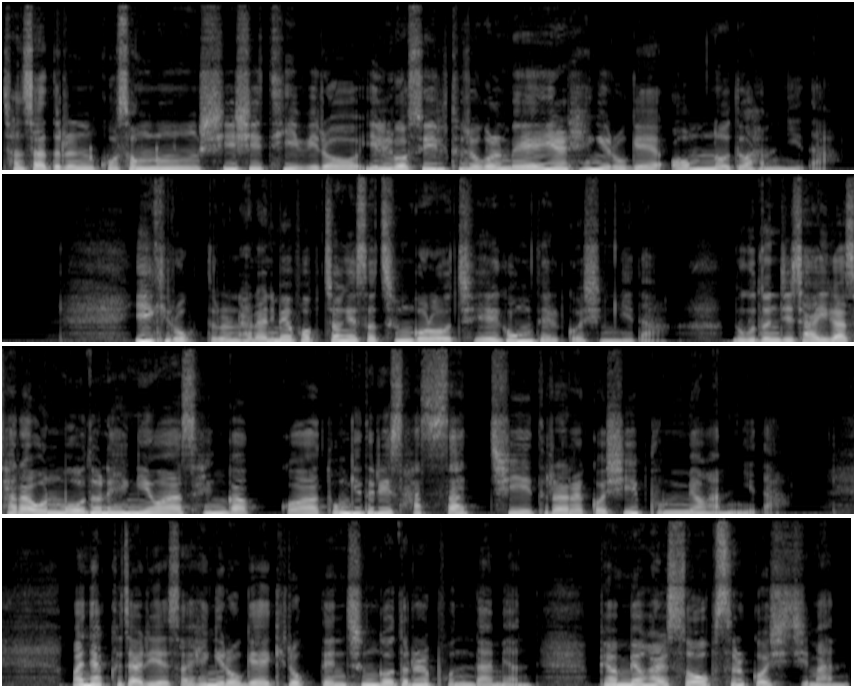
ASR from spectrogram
천사들은 고성능 CCTV로 일거수일투족을 매일 행위록에 업로드합니다. 이 기록들은 하나님의 법정에서 증거로 제공될 것입니다. 누구든지 자기가 살아온 모든 행위와 생각과 동기들이 샅샅이 드러날 것이 분명합니다. 만약 그 자리에서 행위록에 기록된 증거들을 본다면 변명할 수 없을 것이지만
